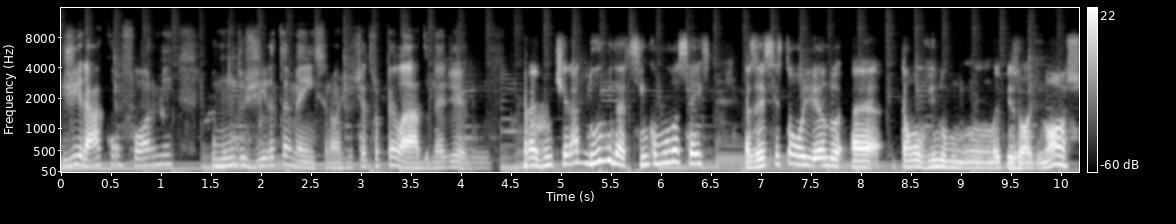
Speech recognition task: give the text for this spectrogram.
girar conforme o mundo gira também, senão a gente é atropelado, né, Diego? Para a gente tirar dúvida, assim como vocês. Às vezes vocês estão olhando, estão é, ouvindo um episódio nosso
